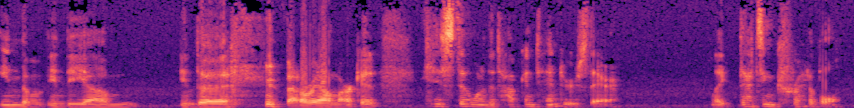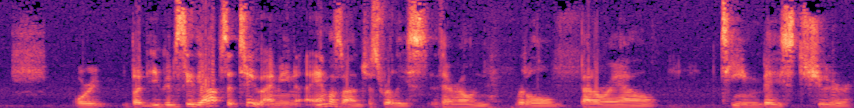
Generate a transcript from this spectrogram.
in the in the um, in the battle royale market, it is still one of the top contenders there. Like that's incredible. Or, but you can see the opposite too. I mean, Amazon just released their own little battle royale team-based shooter,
